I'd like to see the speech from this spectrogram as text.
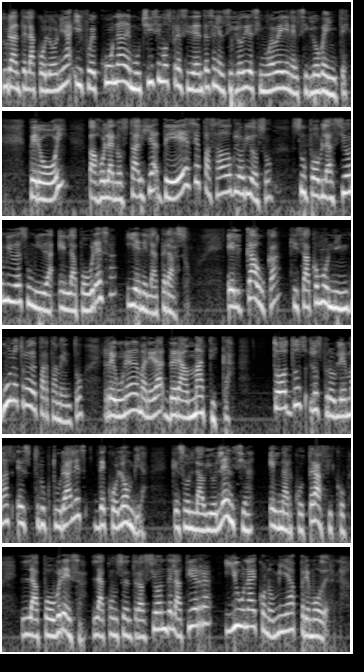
durante la colonia y fue cuna de muchísimos presidentes en el siglo XIX y en el siglo XX. Pero hoy, bajo la nostalgia de ese pasado glorioso, su población vive sumida en la pobreza y en el atraso. El Cauca, quizá como ningún otro departamento, reúne de manera dramática todos los problemas estructurales de Colombia, que son la violencia, el narcotráfico, la pobreza, la concentración de la tierra y una economía premoderna.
